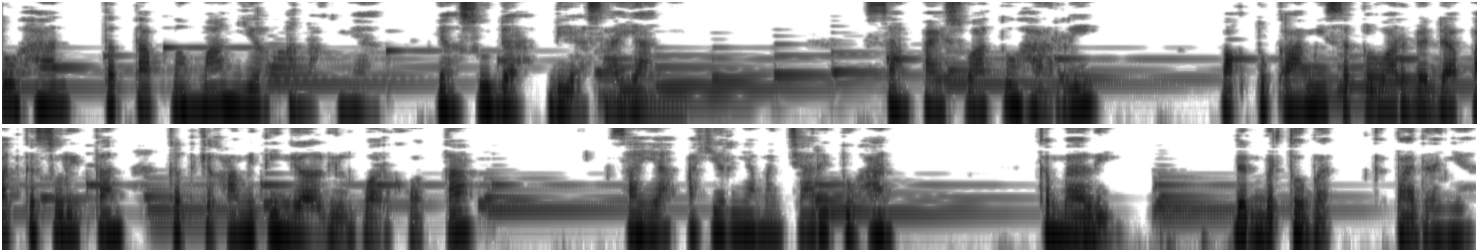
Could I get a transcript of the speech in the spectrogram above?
Tuhan tetap memanggil anaknya yang sudah dia sayangi. Sampai suatu hari, waktu kami sekeluarga dapat kesulitan ketika kami tinggal di luar kota, saya akhirnya mencari Tuhan kembali dan bertobat kepadanya.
